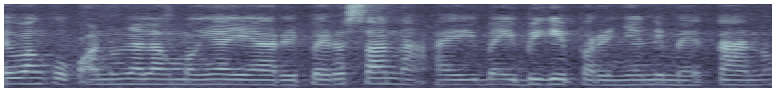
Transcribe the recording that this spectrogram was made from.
ewan ko kung ano na lang mangyayari. Pero sana ay maibigay pa rin yan ni Meta, no?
